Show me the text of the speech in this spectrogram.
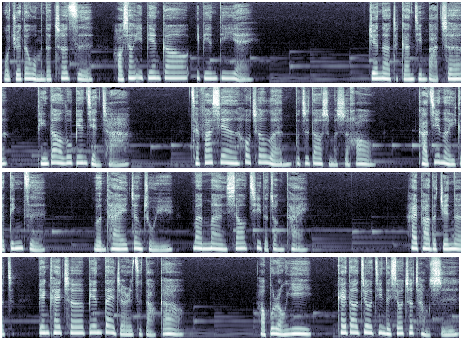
我觉得我们的车子好像一边高一边低耶。” Janet 赶紧把车停到路边检查，才发现后车轮不知道什么时候卡进了一个钉子，轮胎正处于。慢慢消气的状态，害怕的 Janet 边开车边带着儿子祷告。好不容易开到就近的修车厂时，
